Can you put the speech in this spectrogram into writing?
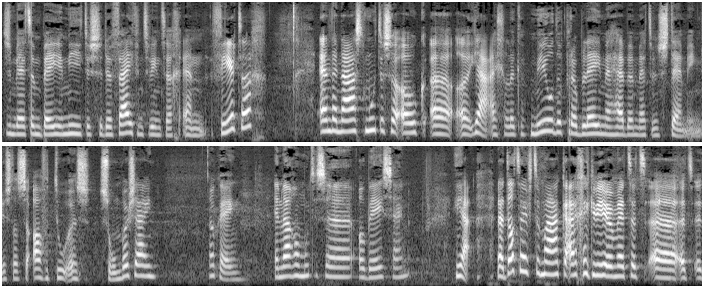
Dus met een BMI tussen de 25 en 40. En daarnaast moeten ze ook uh, uh, ja, eigenlijk milde problemen hebben met hun stemming. Dus dat ze af en toe eens somber zijn. Oké. En waarom moeten ze obese zijn? Ja, nou, dat heeft te maken eigenlijk weer met het, uh, het,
